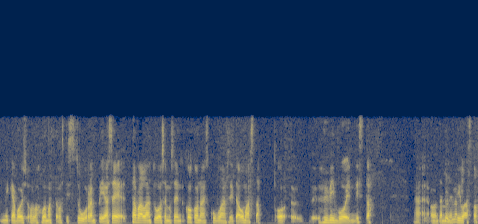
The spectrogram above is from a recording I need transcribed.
mikä voisi olla huomattavasti suurempi. Ja se tavallaan tuo semmoisen kokonaiskuvan siitä omasta hyvinvoinnista. Mä olen tämmöinen tilasto,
